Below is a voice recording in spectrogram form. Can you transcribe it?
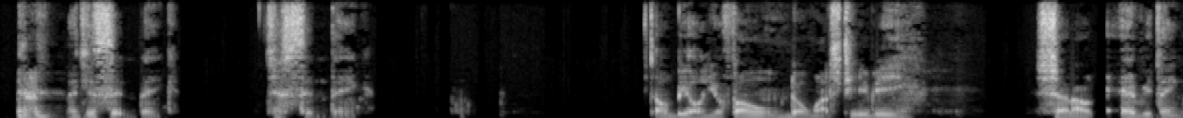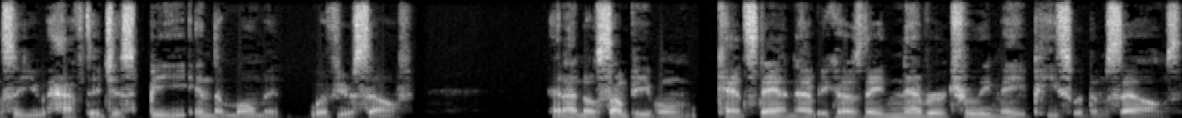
and just sit and think. Just sit and think. Don't be on your phone. Don't watch TV. Shut out everything so you have to just be in the moment with yourself. And I know some people can't stand that because they never truly made peace with themselves.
